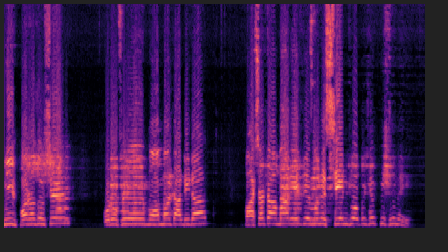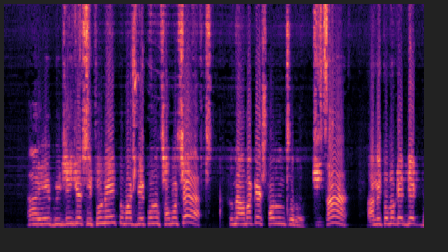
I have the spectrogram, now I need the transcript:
মীর ফরাদ হোসেন, ওরফে মোহাম্মদ আলিরাজ বাসাটা আমার এই যে মানে সিএনজি অফিসের পিছনে। হ্যাঁ এই বিল্ডিং এর পিছনে তোমার যে কোনো সমস্যা, তুমি আমাকে স্মরণ করো। হ্যাঁ আমি তোমাকে দেখব।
